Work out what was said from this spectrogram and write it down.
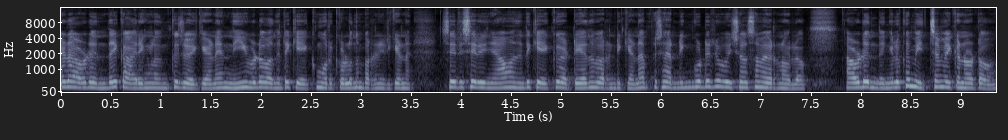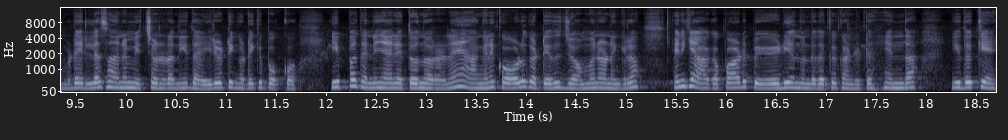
എടാ അവിടെ എന്തേ കാര്യങ്ങൾ നിങ്ങൾക്ക് ചോദിക്കുകയാണെ? നീ ഇവിടെ വന്നിട്ട് കേക്ക് മുറിക്കുള്ളൂ എന്ന് പറഞ്ഞിരിക്കുകയാണ്. ശരി ശരി ഞാൻ വന്നിട്ട് കേക്ക് കട്ട് ചെയ്യാന്ന് പറഞ്ഞിരിക്കുകയാണ്. അപ്പോൾ ശരണിക്കും കൂടി ഒരു വിശ്വാസം വരണമല്ലോ. അവിടെ എന്തെങ്കിലുമൊക്കെ മിച്ചം വെക്കണം കേട്ടോ ഇവിടെ എല്ലാ സാധനവും മിച്ചം ഉണ്ടോ നീ ധൈര്യമായിട്ട് ഇങ്ങോട്ടേക്ക് പൊക്കോ. ഇപ്പോൾ തന്നെ ഞാൻ എത്തുമെന്ന് പറയണേ. അങ്ങനെ കോൾ കട്ട് ചെയ്ത് ജോമനാണെങ്കിലോ എനിക്ക് ആകപ്പാട് പേടിയെന്നുണ്ട് ഇതൊക്കെ കണ്ടിട്ട്. എന്താ? ഇതൊക്കെ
